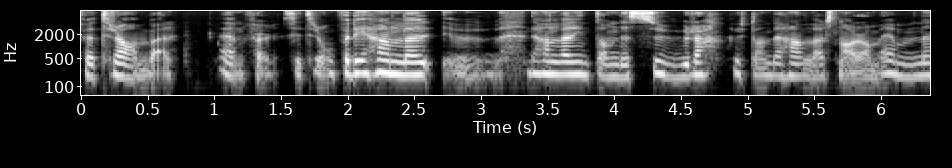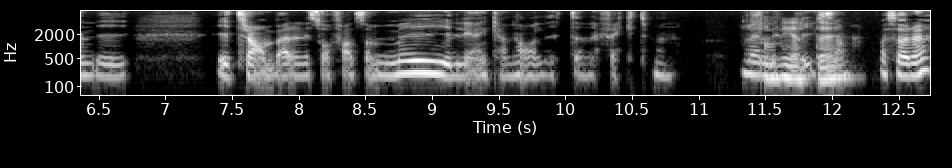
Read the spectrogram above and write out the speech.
för tranbär än för citron. För det handlar, det handlar inte om det sura, utan det handlar snarare om ämnen i, i tranbären i så fall som möjligen kan ha en liten effekt. Men väldigt blygsam. Vad sa du?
